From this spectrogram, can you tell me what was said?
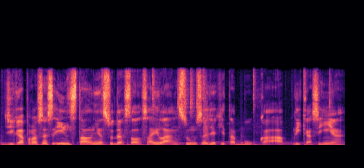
Jika proses installnya sudah selesai, langsung saja kita buka aplikasinya.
